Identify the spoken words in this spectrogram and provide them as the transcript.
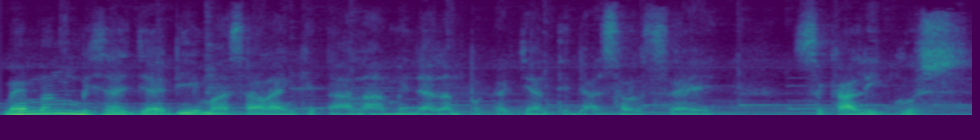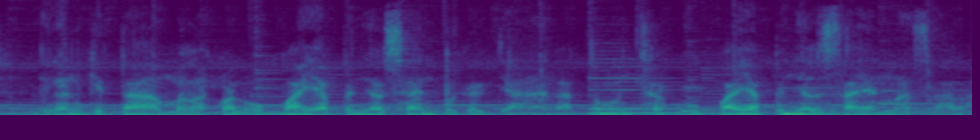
Memang bisa jadi masalah yang kita alami dalam pekerjaan tidak selesai sekaligus dengan kita melakukan upaya penyelesaian pekerjaan atau mencari upaya penyelesaian masalah.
